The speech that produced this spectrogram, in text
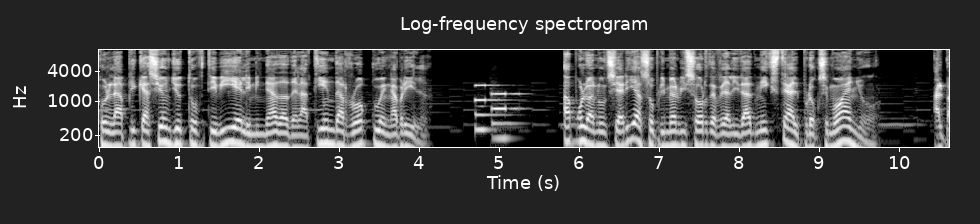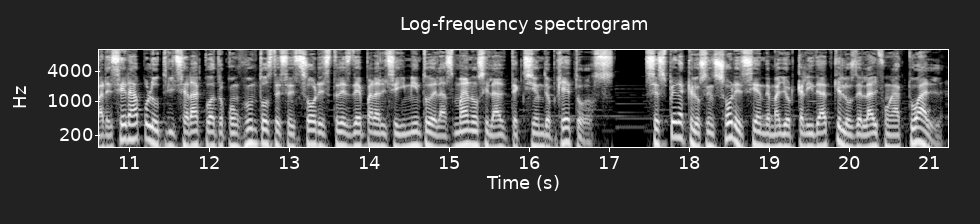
con la aplicación YouTube TV eliminada de la tienda Roku en abril. Apple anunciaría su primer visor de realidad mixta el próximo año. Al parecer, Apple utilizará cuatro conjuntos de sensores 3D para el seguimiento de las manos y la detección de objetos. Se espera que los sensores sean de mayor calidad que los del iPhone actual,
